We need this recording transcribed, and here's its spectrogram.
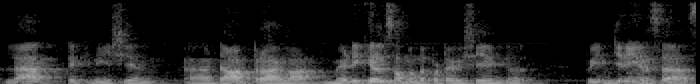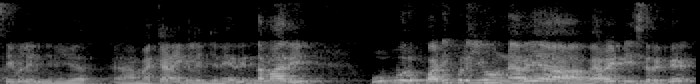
லேப் டெக்னீஷியன் டாக்டர் ஆகலாம். மெடிக்கல் சம்மந்தப்பட்ட விஷயங்கள். இப்போ இன்ஜினியர்ஸாக சிவில் இன்ஜினியர் மெக்கானிக்கல் இன்ஜினியர் இந்த மாதிரி ஒவ்வொரு படிப்புலேயும் நிறையா வெரைட்டிஸ் இருக்குது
